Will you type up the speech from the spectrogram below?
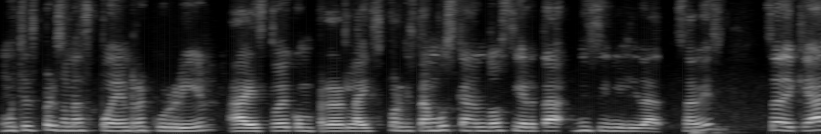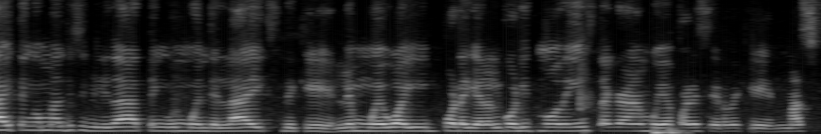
muchas personas pueden recurrir a esto de comprar likes porque están buscando cierta visibilidad, ¿sabes? O sea, de que, ay, tengo más visibilidad, tengo un buen de likes, de que le muevo ahí por ahí al algoritmo de Instagram, voy a aparecer de que más,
